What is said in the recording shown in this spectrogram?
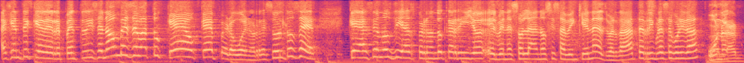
Hay gente que de repente dice, no, hombre, ese vato qué o qué, pero bueno, resulta ser que hace unos días Fernando Carrillo, el venezolano, si saben quién es, ¿verdad? Terrible seguridad. Una-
